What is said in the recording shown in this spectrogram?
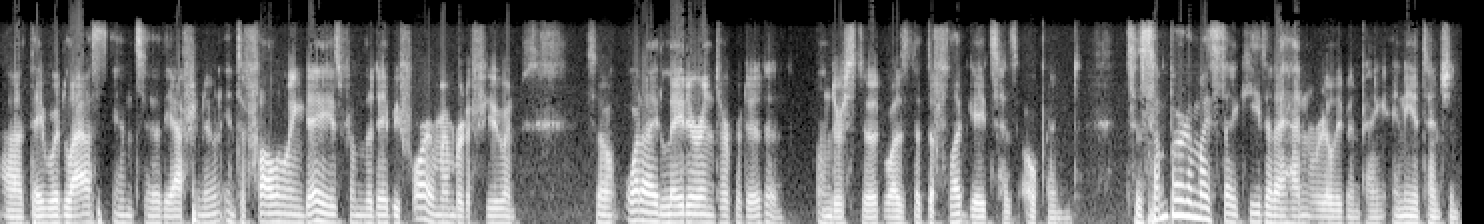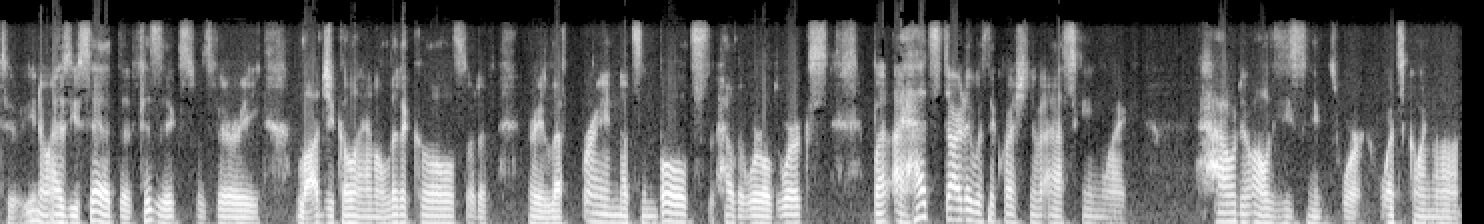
Uh, they would last into the afternoon, into following days from the day before. I remembered a few, and so, what I later interpreted and understood was that the floodgates has opened to some part of my psyche that I hadn't really been paying any attention to. You know, as you said, the physics was very logical, analytical, sort of very left brain, nuts and bolts, how the world works. But I had started with the question of asking, like, how do all these things work? What's going on?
